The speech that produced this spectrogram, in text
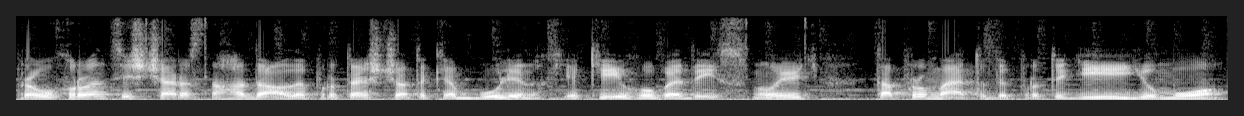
Правоохоронці ще раз нагадали про те, що таке булінг, які його види існують, та про методи протидії йому.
